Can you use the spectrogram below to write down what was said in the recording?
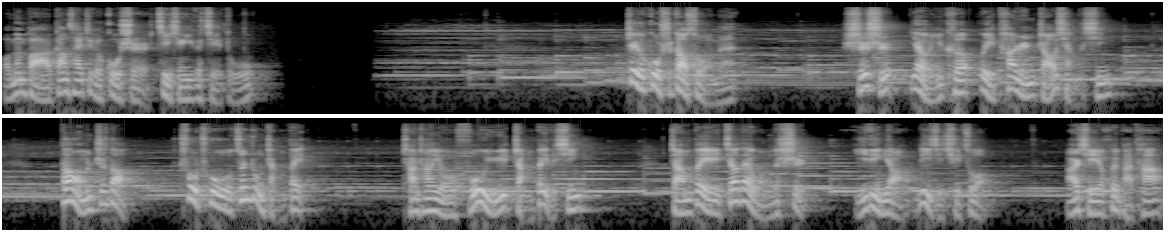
我们把刚才这个故事进行一个解读。这个故事告诉我们，时时要有一颗为他人着想的心。当我们知道处处尊重长辈，常常有服务于长辈的心，长辈交代我们的事，一定要立即去做，而且会把它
